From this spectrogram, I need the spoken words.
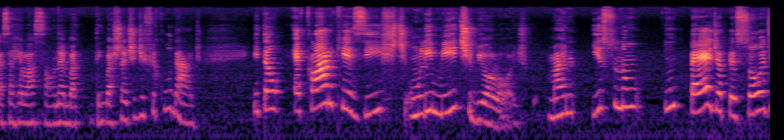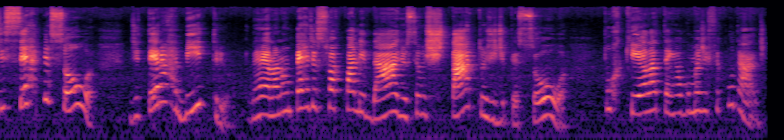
essa relação, né? Tem bastante dificuldade. Então, é claro que existe um limite biológico, mas isso não impede a pessoa de ser pessoa, de ter arbítrio, né? Ela não perde a sua qualidade, o seu status de pessoa, porque ela tem alguma dificuldade.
